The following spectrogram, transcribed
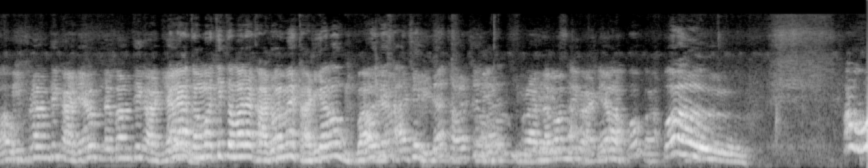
આવ. પીપળામાંથી કાઢ્યા એટલે કાઢ્યા તમારથી તમારે કાઢવા મેં કાઢિયાનો ભાવ જે સાચે લીધા છે ને. કાઢ્યા. આહુ.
